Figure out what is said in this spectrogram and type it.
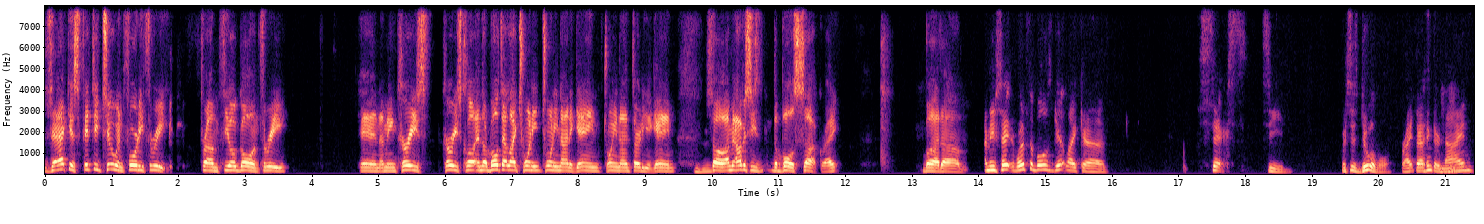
Zach is fifty-two and forty-three from field goal and three, and I mean Curry's Curry's close, and they're both at like 20, 29 a game, 29, 30 a game. Mm-hmm. So I mean, obviously the Bulls suck, right? But um, I mean, say what if the Bulls get like a six seed, which is doable, right? I think they're mm-hmm. nine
